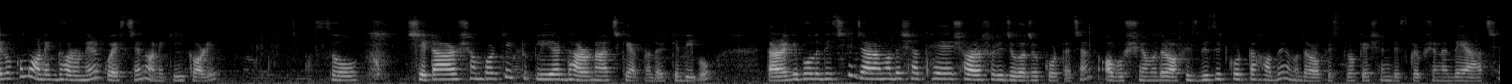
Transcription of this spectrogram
এরকম অনেক ধরনের কোয়েশ্চেন অনেকেই করে। সো সেটার সম্পর্কে একটু ক্লিয়ার ধারণা আজকে আপনাদেরকে দিব। তার আগে বলে দিচ্ছি, যারা আমাদের সাথে সরাসরি যোগাযোগ করতে চান, অবশ্যই আমাদের অফিস ভিজিট করতে হবে। আমাদের অফিস লোকেশন ডিসক্রিপশনে দেয়া আছে।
